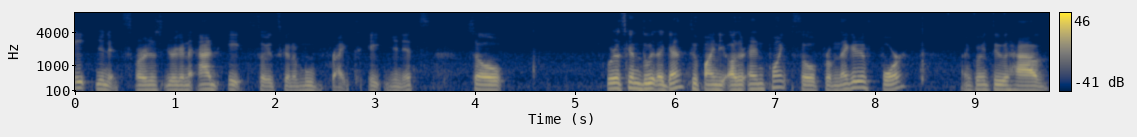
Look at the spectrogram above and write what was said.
8 units, or just, you're going to add 8, so it's going to move right 8 units. So we're just going to do it again to find the other endpoint. So from negative 4, I'm going to have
